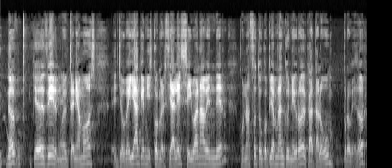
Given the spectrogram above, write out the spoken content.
no, quiero decir, teníamos, yo veía que mis comerciales se iban a vender con una fotocopia en blanco y negro del catálogo un proveedor.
